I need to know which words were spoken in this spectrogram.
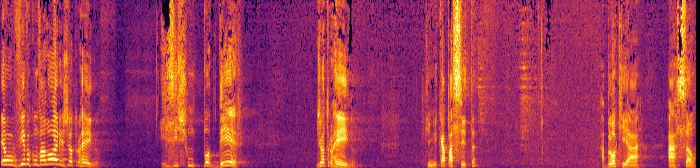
Eu vivo com valores de outro reino. Existe um poder de outro reino que me capacita a bloquear a ação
